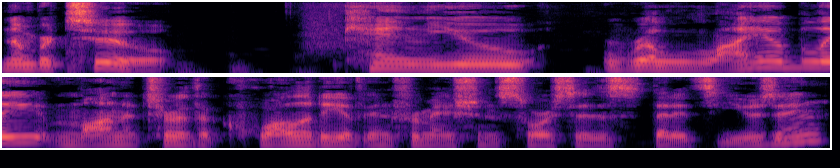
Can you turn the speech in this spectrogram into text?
Number two, can you reliably monitor the quality of information sources that it's using?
